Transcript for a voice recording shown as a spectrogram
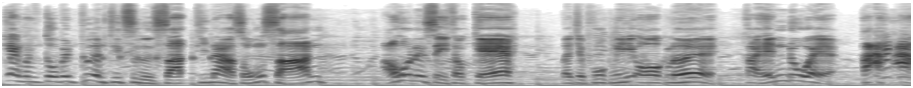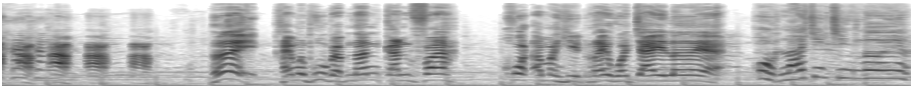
แกล้งทำตัวเป็นเพื่อนที่สื่อสัตย์ที่น่าสงสาร เอาเลยสิเท่าแกเราจะพวกนี้ออกเลย ข้าเห็นด้วย เฮ้ย ใครมาพูดแบบนั้นกันฟะ โคตรอำมหิตไรหัวใจเลยอะโหดร้ายจริง ๆ เลยอะ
